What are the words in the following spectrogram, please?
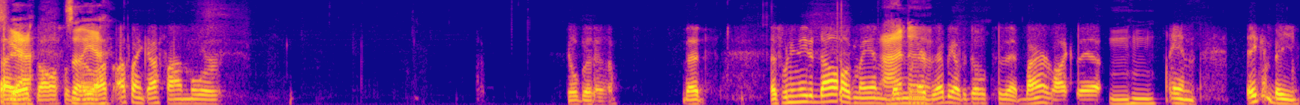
Hey, yeah, awesome. so though. yeah, I, I think I find more. But uh, that's that's when you need a dog, man. I know. whenever they'll be able to go through that barn like that, hmm and it can be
